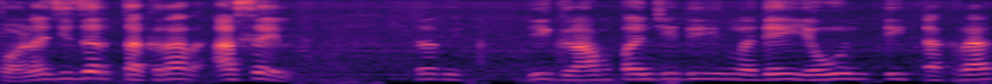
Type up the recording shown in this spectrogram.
कोणाची जर तक्रार असेल तर ती ग्रामपंचायतीमध्ये येऊन ती तक्रार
